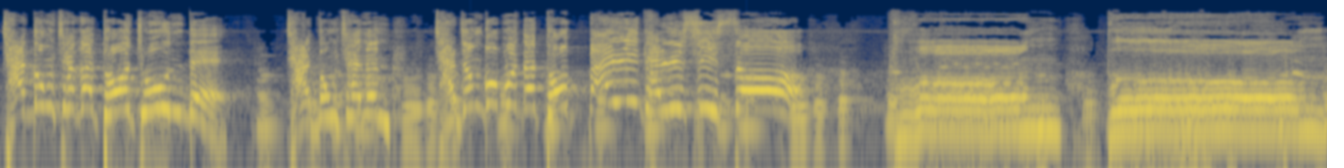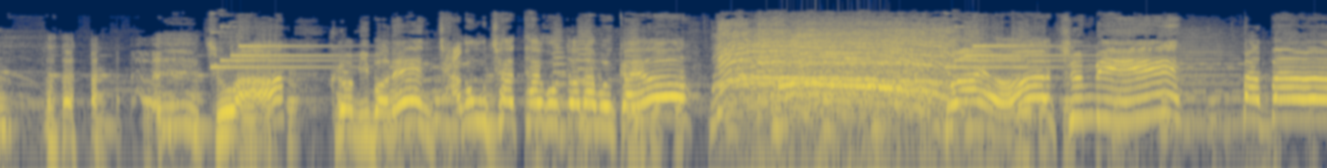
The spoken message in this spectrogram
자동차가 더 좋은데 자동차는 자전거보다 더 빨리 달릴 수 있어. 붕, 붕. 좋아. 그럼 이번엔 자동차 타고 떠나볼까요? 네! 좋아요. 준비. 빠빠.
